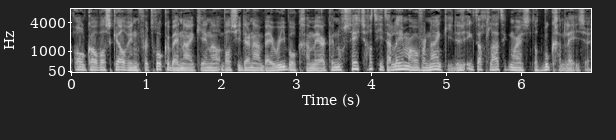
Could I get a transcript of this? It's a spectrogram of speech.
ook al was Kelvin vertrokken bij Nike en was hij daarna bij Reebok gaan werken, nog steeds had hij het alleen maar over Nike. Dus ik dacht, laat ik maar eens dat boek gaan lezen.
